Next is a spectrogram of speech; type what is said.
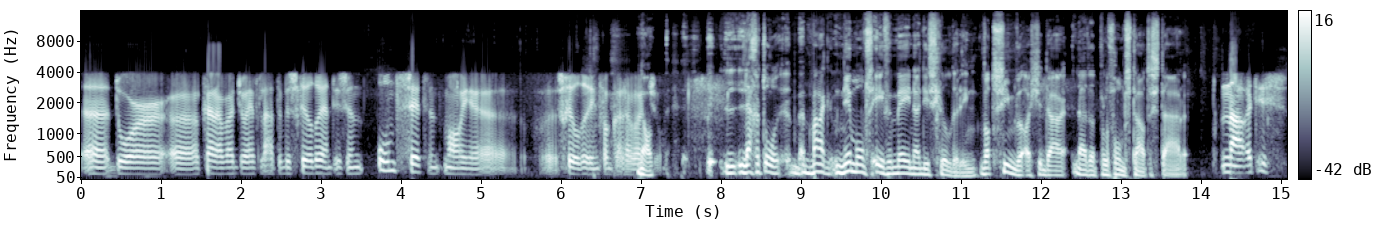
uh, door uh, Caravaggio heeft laten beschilderen. En het is een ontzettend mooie schildering van Caravaggio. Nou, leg het maak, neem ons even mee naar die schildering. Wat zien we als je daar naar dat plafond staat te staren? Nou, het is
